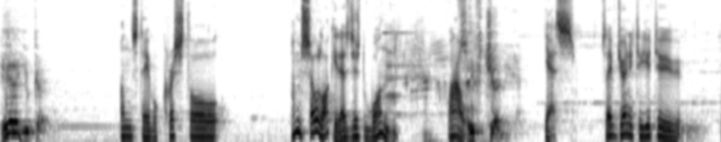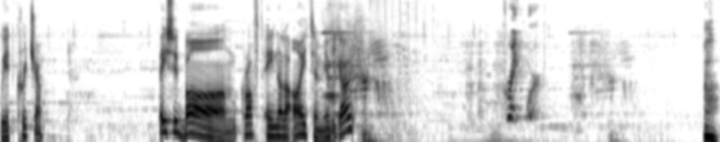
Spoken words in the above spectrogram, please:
Here you go. Unstable crystal. I'm so lucky. There's just one. Wow. Safe journey. Yes. Safe journey to you too, weird creature. Spacesuit bomb. Craft another item. Here we go. Great work.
